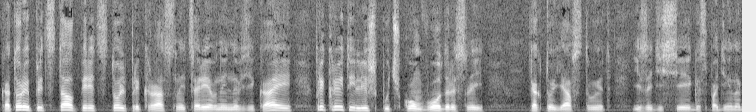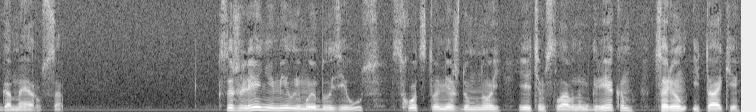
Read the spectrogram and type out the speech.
который предстал перед столь прекрасной царевной Навзикаей, прикрытый лишь пучком водорослей, как то явствует из Одиссеи господина Гомеруса. К сожалению, милый мой Блазиус, сходство между мной и этим славным греком, царем Итаки,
